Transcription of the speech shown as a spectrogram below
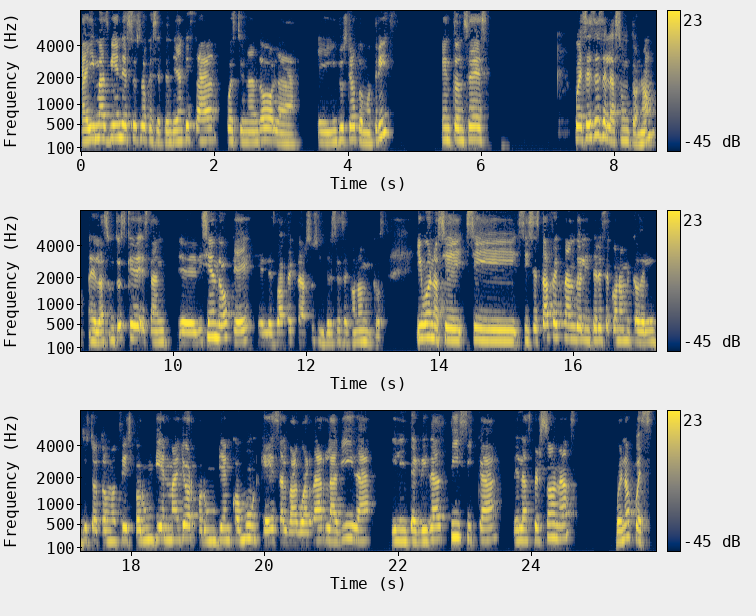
Ahí más bien eso es lo que se tendría que estar cuestionando la eh, industria automotriz. Entonces, pues ese es el asunto, ¿no? El asunto es que están eh, diciendo que eh, les va a afectar sus intereses económicos. Y bueno, si, si, si se está afectando el interés económico de la industria automotriz por un bien mayor, por un bien común, que es salvaguardar la vida y la integridad física de las personas, bueno, pues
